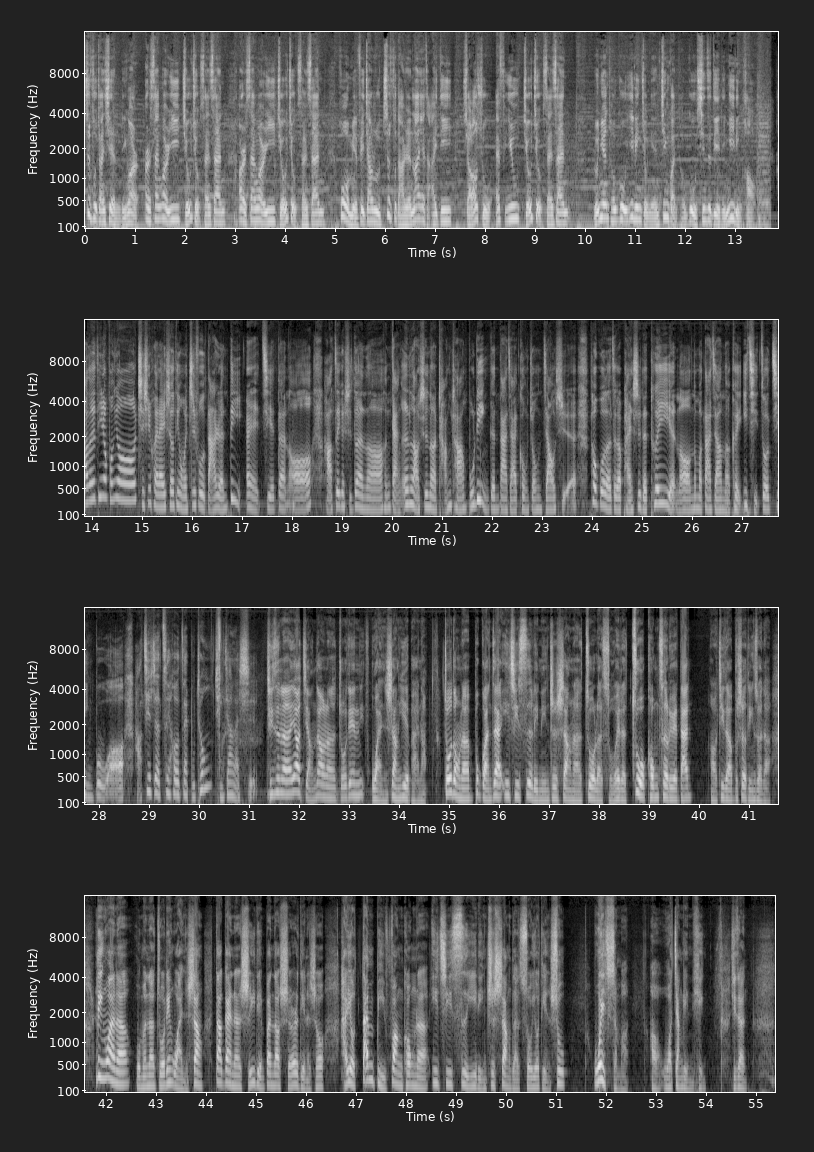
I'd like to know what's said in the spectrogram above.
致富专线零二二三二一九九三三二三二一九九三三，或免费加入致富达人 Line ID 小老鼠 fu 九九三三。轮源投顾一零九年经管投顾新字第零一零号。好的，听众朋友，持续回来收听我们致富达人第二阶段哦。好，这个时段呢，很感恩老师呢，常常不吝跟大家空中教学，透过了这个盘势的推演哦，那么大家呢可以一起做进步哦。好，接着最后再补充，请教老师。其实呢，要讲到呢，昨天晚上夜盘呢、周董呢，不管在一七四零零之上呢，做了所谓的做空策略单。好、记得不设停损的。另外呢，我们呢昨天晚上大概呢十一点半到十二点的时候，还有单笔放空呢一七四一零之上的所有点数。为什么？好、我讲给你听。其实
